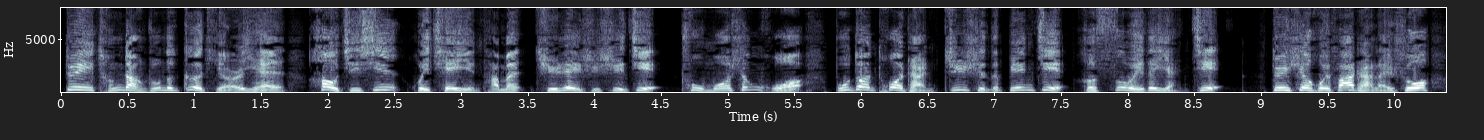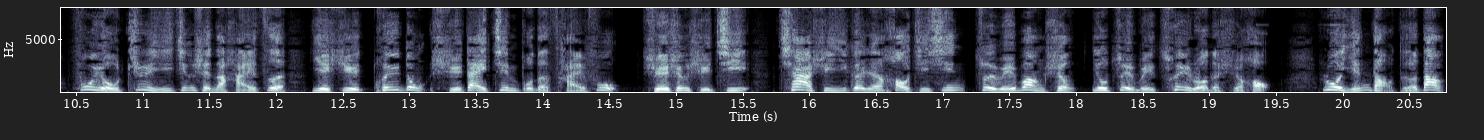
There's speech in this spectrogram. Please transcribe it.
对成长中的个体而言，好奇心会牵引他们去认识世界、触摸生活，不断拓展知识的边界和思维的眼界。对社会发展来说，富有质疑精神的孩子也是推动时代进步的财富。学生时期恰是一个人好奇心最为旺盛又最为脆弱的时候，若引导得当，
